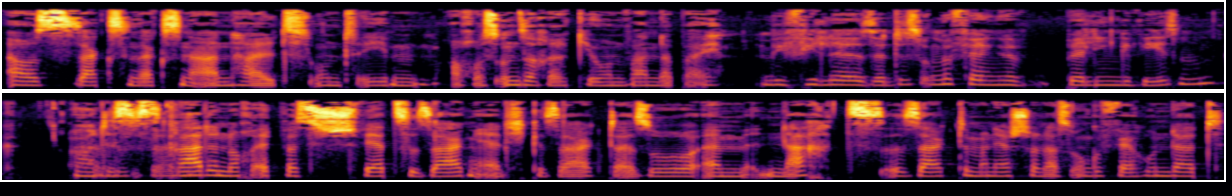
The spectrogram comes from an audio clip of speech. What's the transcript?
aus Sachsen, Sachsen-Anhalt und eben auch aus unserer Region waren dabei. Wie viele sind es ungefähr in Berlin gewesen? Oh, das ist gerade noch etwas schwer zu sagen, ehrlich gesagt. Also ähm, nachts äh, sagte man ja schon, dass ungefähr 100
